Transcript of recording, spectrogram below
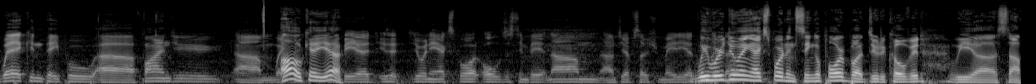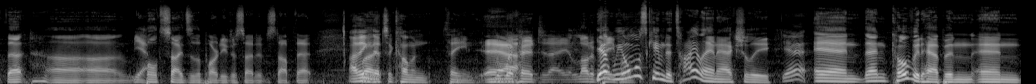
where can people uh, find you? Um, where Oh, okay, yeah. Beer, is it doing any export? All just in Vietnam? Uh, do you have social media? We were like doing export in Singapore, but due to COVID, we uh, stopped that. Uh, uh, Yeah. Both sides of the party decided to stop that. I think But- that's a common theme Yeah. we've heard today. A lot of yeah. people. We almost came to Thailand actually. Yeah. And then COVID happened, and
